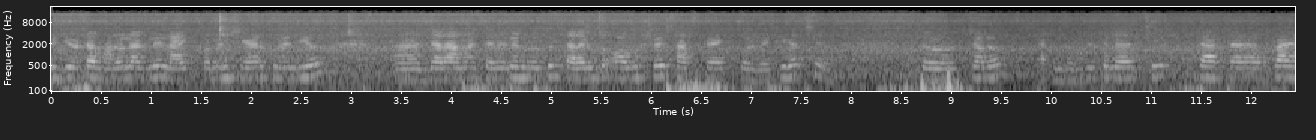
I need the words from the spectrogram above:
ভিডিওটা ভালো লাগলে লাইক, কমেন্ট, শেয়ার করে দিও। যারা আমার চ্যানেলে নতুন, তারা কিন্তু অবশ্যই সাবস্ক্রাইব করবে, ঠিক আছে? তো চলো, এখন তোমাদের চলে যাচ্ছি টাটা বাই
